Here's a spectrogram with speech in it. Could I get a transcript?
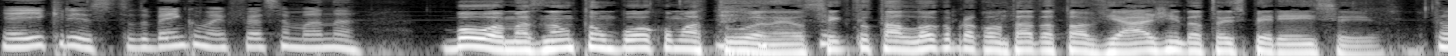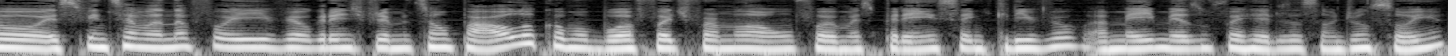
E aí, Cris, tudo bem? Como é que foi a semana? Boa, mas não tão boa como a tua, né? Eu sei que tu tá louca pra contar da tua viagem, da tua experiência aí. Tô. Esse fim de semana fui ver o Grande Prêmio de São Paulo. Como boa fã de Fórmula 1, foi uma experiência incrível. Amei mesmo, foi a realização de um sonho.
